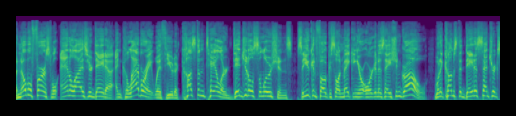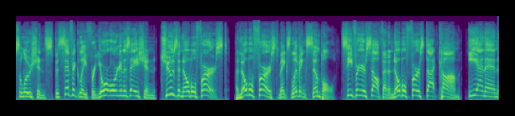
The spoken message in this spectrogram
Ennoble First will analyze your data and collaborate with you to custom tailor digital solutions so you can focus on making your organization grow. When it comes to data centric solutions specifically for your organization, choose Ennoble First. Ennoble First makes living simple. See for yourself at ennoblefirst.com, E N N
